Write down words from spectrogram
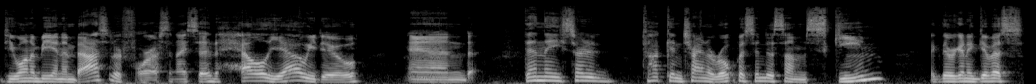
do you want to be an ambassador for us?" And I said, "Hell yeah, we do." And then they started fucking trying to rope us into some scheme. Like they were going to give us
